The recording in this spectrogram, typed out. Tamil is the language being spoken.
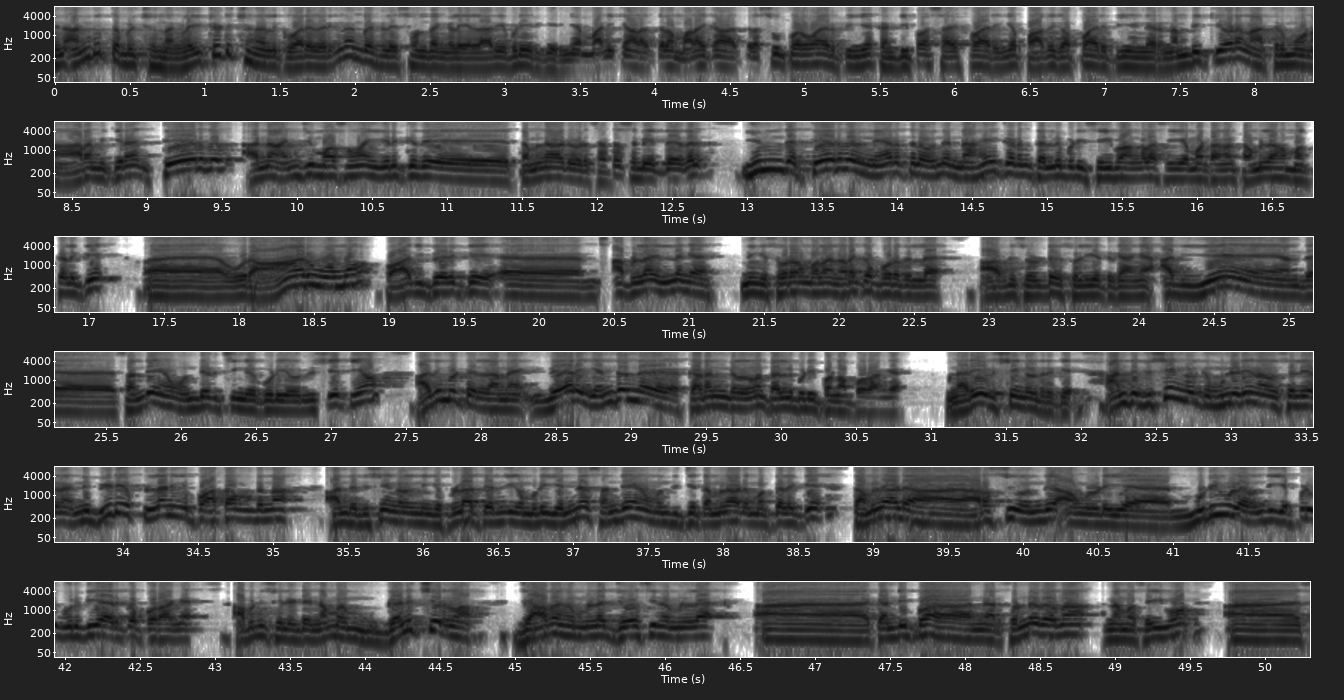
என் அன்பு தமிழ் சொந்தங்களை யூடியூப் சேனலுக்கு வரவேற்க நண்பர்களே சொந்தங்களை எல்லாரும் எப்படி இருக்கீங்க? மணிக்காலத்துல மழை காலத்துல சூப்பராக இருப்பீங்க. கண்டிப்பாக சேஃபாக இருங்க பாதுகாப்பாக இருப்பீங்கிற நம்பிக்கையோட நான் திரும்ப நான் ஆரம்பிக்கிறேன். தேர்தல் இன்னும் அஞ்சு மாதம் தான் இருக்குது தமிழ்நாடோட சட்டசபை தேர்தல். இந்த தேர்தல் நேரத்தில் வந்து நகைக்கடன் தள்ளுபடி செய்வாங்களா செய்ய மாட்டாங்க தமிழக மக்களுக்கு ஒரு ஆர்வமோ பாதி பேருக்கு அப்படிலாம் இல்லைங்க. நீங்க சுரமெல்லாம் நடக்க போறது அப்படின்னு சொல்லிட்டு சொல்லிட்டு இருக்காங்க. அது ஏன் அந்த சந்தேகம் வந்துடுச்சுங்க கூடிய ஒரு விஷயத்தையும் அது மட்டும் இல்லாம வேற எந்தெந்த கடன்கள்லாம் தள்ளுபடி பண்ண போறாங்க. நிறைய விஷயங்கள் இருக்கு. அந்த விஷயங்களுக்கு முன்னாடியே நான் சொல்லிடுறேன். இந்த வீடியோ ஃபுல்லா நீங்க பார்த்தா மட்டும்தான் அந்த விஷயங்களை நீங்க ஃபுல்லா தெரிஞ்சுக்க முடியும். என்ன சந்தேகம் வந்துச்சு தமிழ்நாடு மக்களுக்கு? தமிழ்நாடு அரசு வந்து அவங்களுடைய முடிவுல வந்து எப்படி உறுதியா இருக்க போறாங்க அப்படின்னு சொல்லிட்டு நம்ம கணிச்சிடலாம். ஜாதகம் இல்ல ஜோசியம் இல்ல கண்டிப்பா நான் சொன்னதை தான் நம்ம செய்வோம்.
